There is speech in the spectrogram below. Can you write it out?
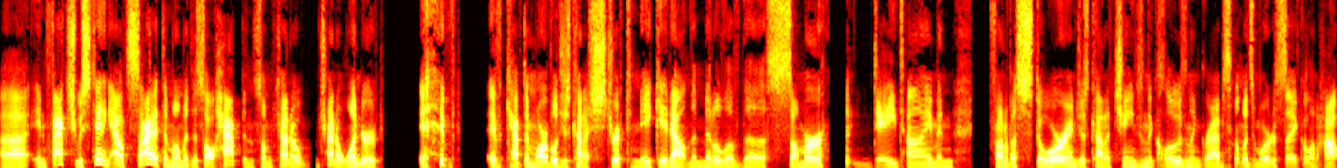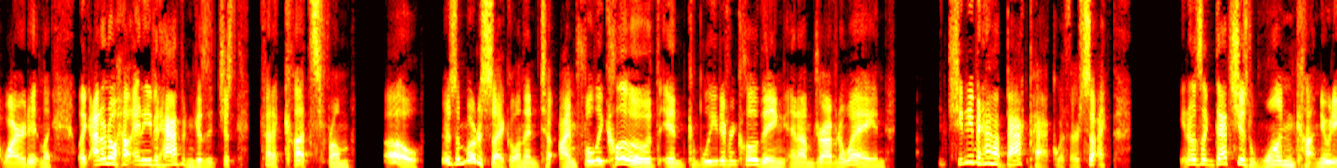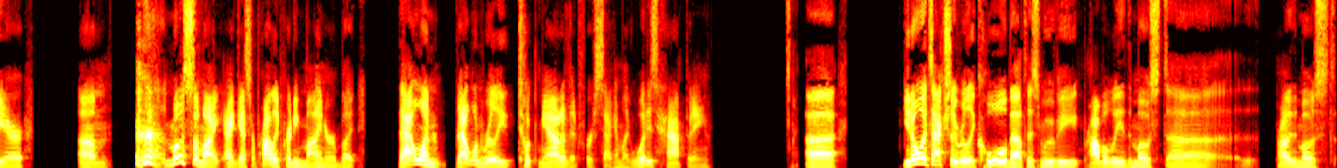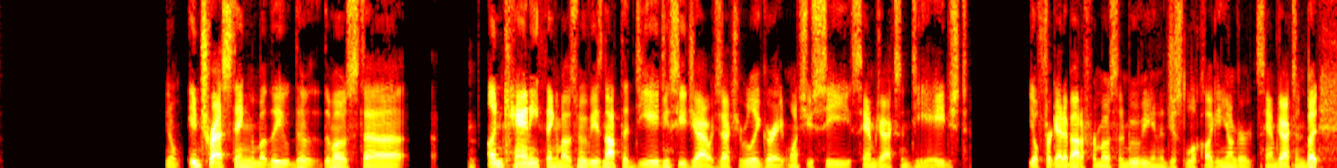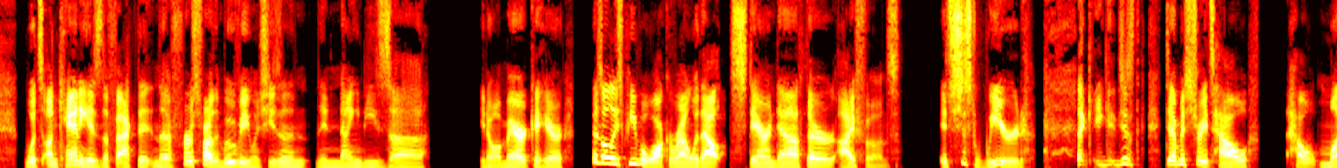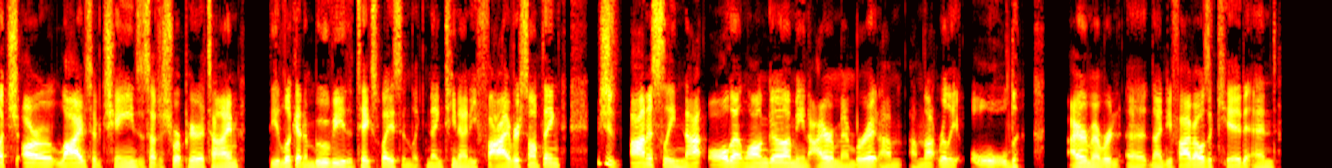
Uh, in fact she was standing outside at the moment this all happened so i'm trying to trying to wonder if if if Captain Marvel just kind of stripped naked out in the middle of the summer daytime and in front of a store and just kind of changed into clothes and then grabbed someone's motorcycle and hotwired it and like like I don't know how any of it happened because it just kind of cuts from oh there's a motorcycle and then to I'm fully clothed in completely different clothing and I'm driving away and she didn't even have a backpack with her. So I, you know it's like that's just one continuity error. Um most of I, I guess are probably pretty minor but that one that one really took me out of it for a second. Like what is happening uh, you know what's actually really cool about this movie? Probably the most, uh, probably the most, you know, interesting, but the the the most uh, uncanny thing about this movie is not the de aging CGI, which is actually really great. Once you see Sam Jackson de aged, you'll forget about it for most of the movie, and it just look like a younger Sam Jackson. But what's uncanny is the fact that in the first part of the movie, when she's in in '90s, uh, you know, America here, there's all these people walking around without staring down at their iPhones it's just weird. like it just demonstrates how how much our lives have changed in such a short period of time. You look at a movie that takes place in like 1995 or something, which is honestly not all that long ago. I mean, I remember it. I'm I'm not really old. I remember uh, 95. I was a kid, and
